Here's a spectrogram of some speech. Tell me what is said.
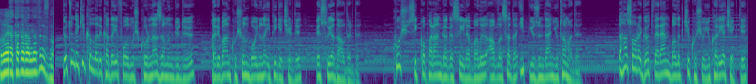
Buraya kadar anladınız mı? Götündeki kılları kadayıf olmuş kurnazamın düdüğü, gariban kuşun boynuna ipi geçirdi ve suya daldırdı. Kuş sikkoparan gagasıyla balığı avlasa da ip yüzünden yutamadı. Daha sonra göt veren balıkçı kuşu yukarıya çekti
